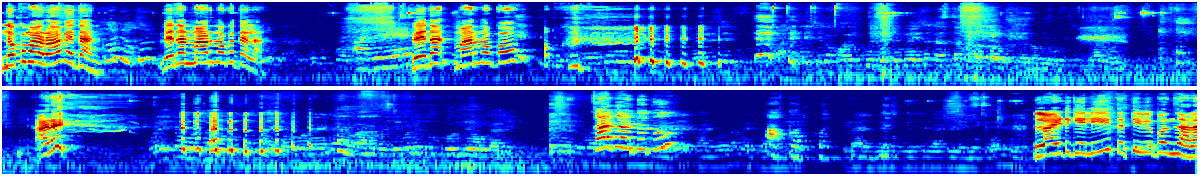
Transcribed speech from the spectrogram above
नको मारू हा वेदान. वेदान मारू नको त्याला. वेदान मारू नको. अरे. करतो तू? लाइट गेली तर टीव्ही बंद झाला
